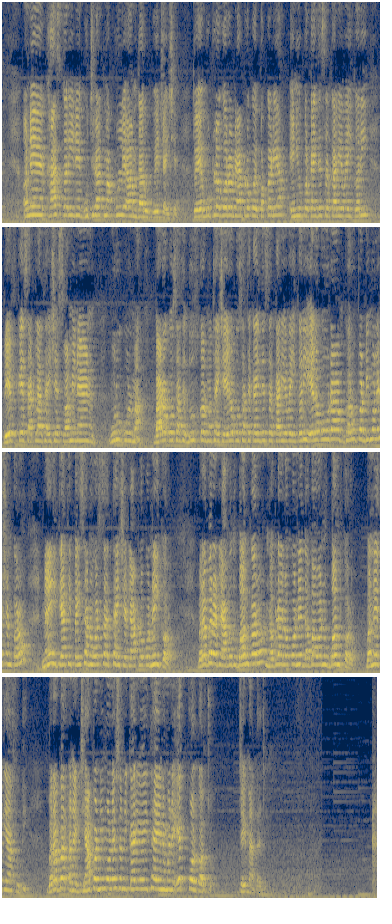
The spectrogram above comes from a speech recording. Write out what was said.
અને ખાસ કરીને ગુજરાતમાં ખુલ્લેઆમ દારૂ વેચાય છે. તો એ બુટલગરોને આપ લોકોએ પકડ્યા, એની ઉપર કાયદેસર કાર્યવાહી કરી. રેફ કેસ આટલા થાય છે. સ્વામિનારાયણ ગુરુકુળમાં બાળકો સાથે દુષ્કર્મ થાય છે. એ લોકો સાથે કાયદેસર કાર્યવાહી કરી. એ લોકોના ઘર ઉપર ડિમોલેશન કરો. નહીં, ત્યાંથી પૈસાનો વરસાદ થાય છે એટલે આપ લોકો નહીં કરો. બરાબર? એટલે આ બધું બંધ કરો. નબળા લોકોને દબાવવાનું બંધ કરો. બને ત્યાં સુધી. બરાબર? અને જ્યાં પણ ડિમોલેશનની કાર્યવાહી થાય, એને મને એક કોલ કરજો. જય માતાજી.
